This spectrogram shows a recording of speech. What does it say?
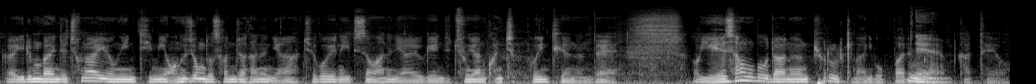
그러니까 이른바 이제 천하용인 팀이 어느 정도 선전하느냐, 최고위원에 입성하느냐, 이게 이제 중요한 관측 포인트였는데 어, 예상보다는 표를 그렇게 많이 못 받은 네. 것 같아요.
